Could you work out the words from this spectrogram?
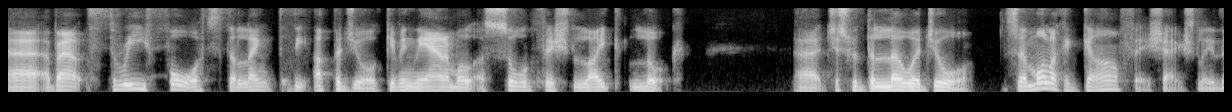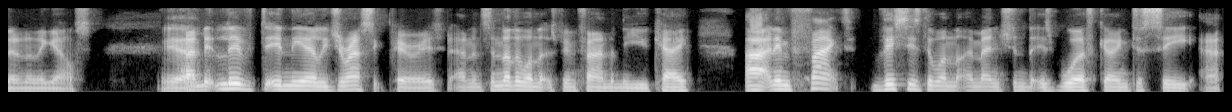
uh, about three fourths the length of the upper jaw, giving the animal a swordfish-like look, uh, just with the lower jaw. So more like a garfish actually than anything else. Yeah. And it lived in the early Jurassic period. And it's another one that's been found in the UK. Uh, and in fact, this is the one that I mentioned that is worth going to see at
